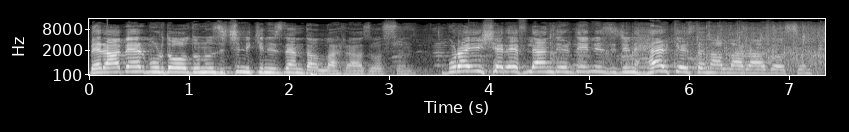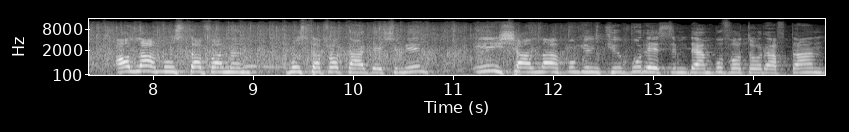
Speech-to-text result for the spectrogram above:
Beraber burada olduğunuz için ikinizden de Allah razı olsun. Burayı şereflendirdiğiniz için herkesten Allah razı olsun. Allah Mustafa'nın, Mustafa kardeşimin inşallah bugünkü bu resimden, bu fotoğraftan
